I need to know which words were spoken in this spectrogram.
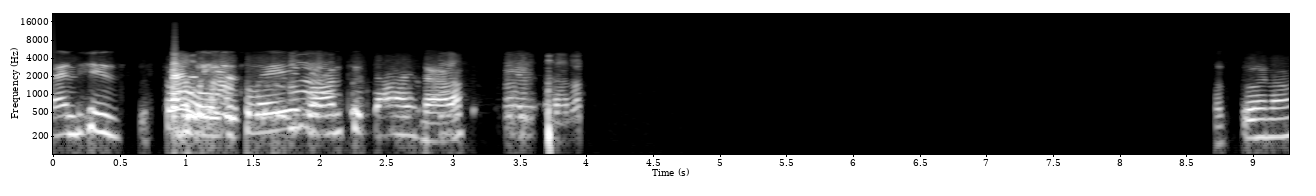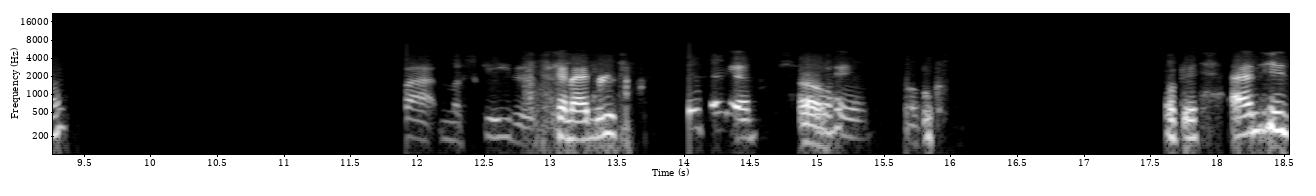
And his soul slave unto Dinah. What's going on? Fighting mosquitoes. Can I do? Go ahead. Oh. Go ahead. Okay. And his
